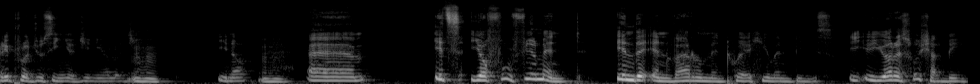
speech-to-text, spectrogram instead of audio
reproducing your genealogy. hmm You know, hmm um, it's your fulfillment in the environment where human beings. y- You are a social being.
